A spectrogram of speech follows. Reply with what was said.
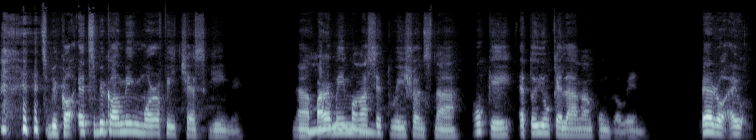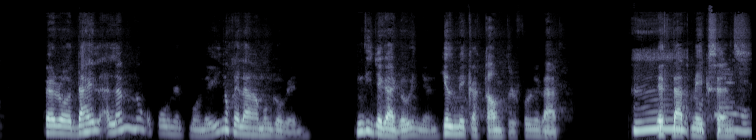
it's beco it's becoming more of a chess game, eh. Na parang may mga Hmm. situations na, "Okey, eto yung kailangan kong gawin." Pero ay pero dahil alam nung opponent mo na yun yung kailangan mong gawin, hindi niya gagawin yun. He'll make a counter for that. If Hmm, that makes okay. sense.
